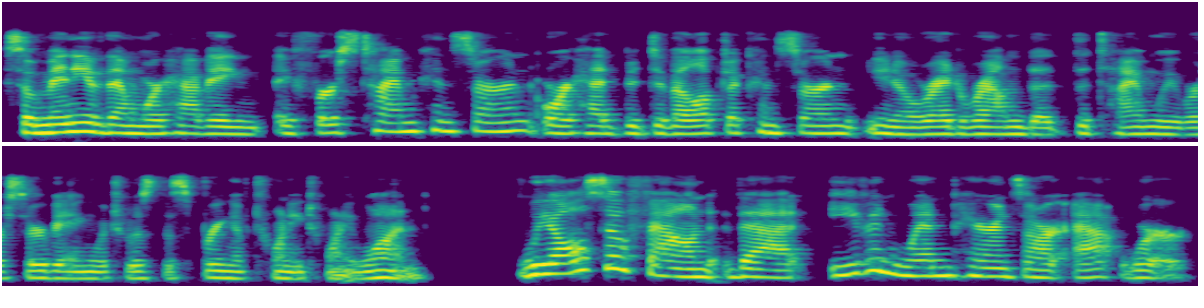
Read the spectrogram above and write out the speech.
So many of them were having a first time concern or had developed a concern, you know, right around the, the time we were surveying, which was the spring of 2021. We also found that even when parents are at work,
